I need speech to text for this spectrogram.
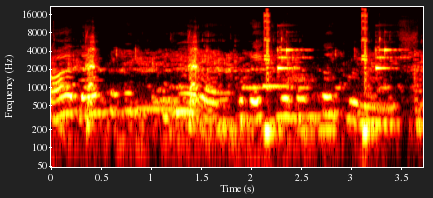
Aa ben bunu biliyorum. Bu reklamında görmüştüm.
